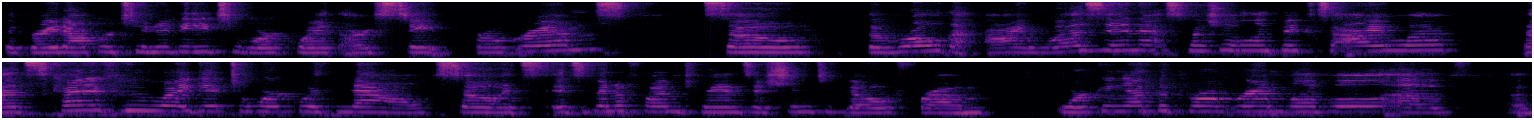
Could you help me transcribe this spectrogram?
the great opportunity to work with our state programs. So the role that I was in at Special Olympics Iowa, that's kind of who I get to work with now. So it's it's been a fun transition to go from working at the program level of of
